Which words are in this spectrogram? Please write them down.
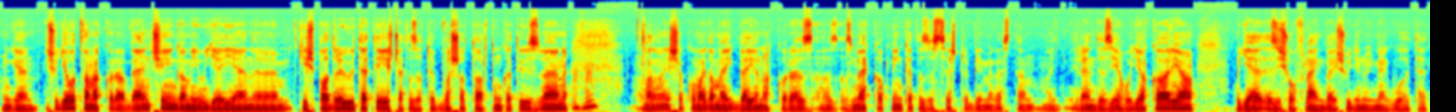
Igen. És ugye ott van akkor a benching, ami ugye ilyen eh, kis padra ültetés, tehát az a több vasat tartunk a tűzben, uh-huh. És akkor majd amelyik bejön, akkor az, az, az megkap minket, az összes többi meg aztán majd rendezi, ahogy akarja. Ugye ez is offline-ban is ugyanúgy megvolt, tehát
